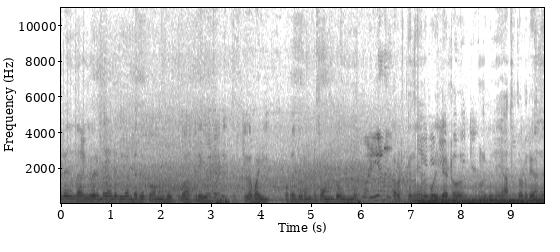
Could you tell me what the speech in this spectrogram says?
അവിടെ നിന്ന് ഇറങ്ങി വരുമ്പോഴാണ് ഇത് കണ്ടത്. കോമൺവെൽത്ത് വാർത്തയിലേക്കുള്ള വഴി. കുറേ ദൂരം കണ്ടിട്ട് പോകണം തോന്നുന്നു. അവിടേക്ക് ഞങ്ങൾ പോയില്ല കേട്ടോ. ഞങ്ങൾ പിന്നെ യാത്ര തുടരുകയാണ്.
